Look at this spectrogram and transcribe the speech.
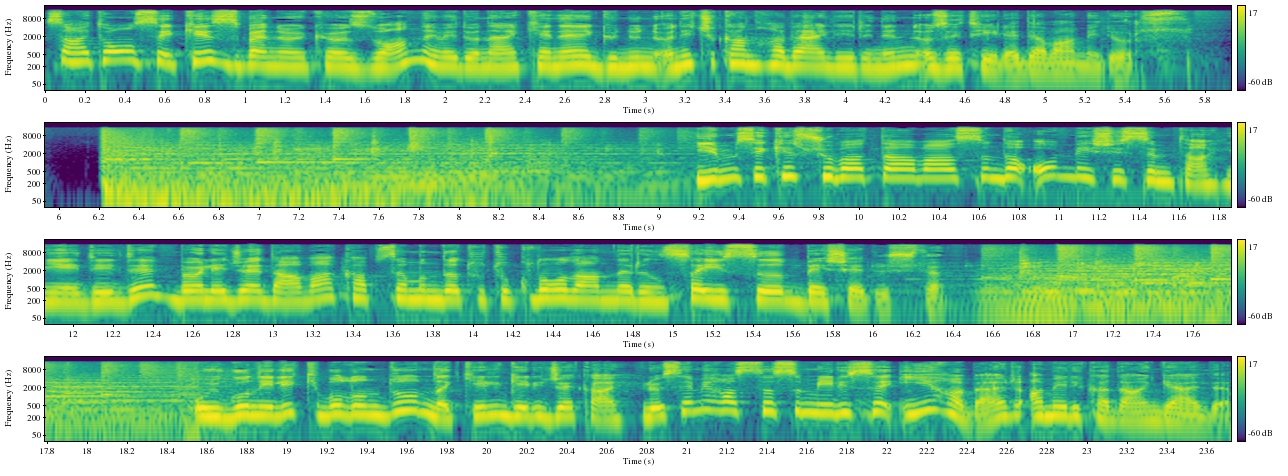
Saat 18 ben Öykü Özdoğan eve dönerken günün öne çıkan haberlerinin özetiyle devam ediyoruz. 28 Şubat davasında 15 isim tahliye edildi. Böylece dava kapsamında tutuklu olanların sayısı 5'e düştü. Uygun ilik bulunduğu nakil gelecek ay. Lösemi hastası Melis'e iyi haber Amerika'dan geldi.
